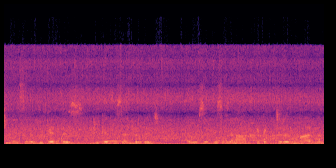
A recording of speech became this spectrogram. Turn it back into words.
should I say? Look at this. Look at this underbridge. I would say this is an architectural marvel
